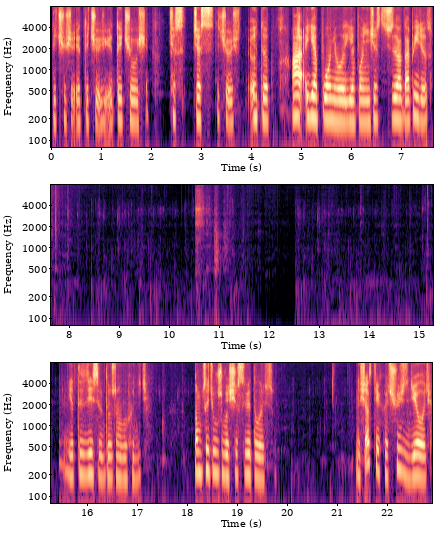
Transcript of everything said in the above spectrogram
Это чё, это чё, это чё вообще? Сейчас, сейчас, это чё вообще? Это... А, я понял, я понял, сейчас сюда да, придет. Где-то здесь должно выходить. Там, кстати, уже вообще светлое все. Но сейчас я хочу сделать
